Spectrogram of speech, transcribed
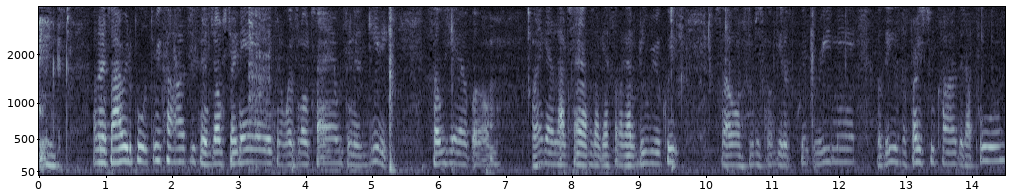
okay, so I already pulled three cards. We finna jump straight in. We finna waste no time. We finna get it. So we have, um, I ain't got a lot of time because I got something I gotta do real quick. So I'm just gonna get a quick reading in. So these are the first two cards that I pulled,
